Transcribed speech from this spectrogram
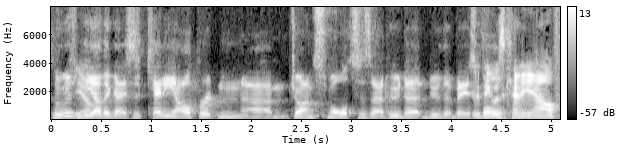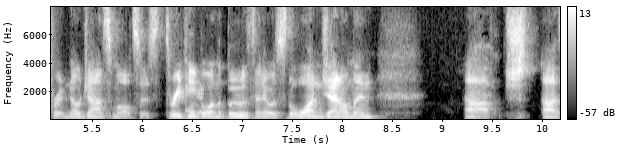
Who's the know, other guys? Is Kenny Albert and um, John Smoltz? Is that who do, do the baseball? I think it was Kenny Albert, no John Smoltz. There's three people okay. in the booth, and it was the one gentleman uh, uh,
